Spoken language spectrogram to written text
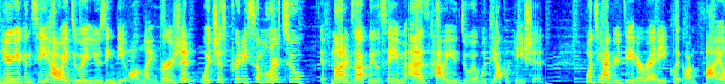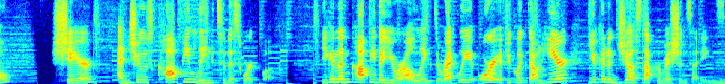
Here you can see how I do it using the online version, which is pretty similar to, if not exactly the same, as how you do it with the application. Once you have your data ready, click on File, Share, and choose Copy Link to this workbook. You can then copy the URL link directly, or if you click down here, you can adjust that permission settings.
